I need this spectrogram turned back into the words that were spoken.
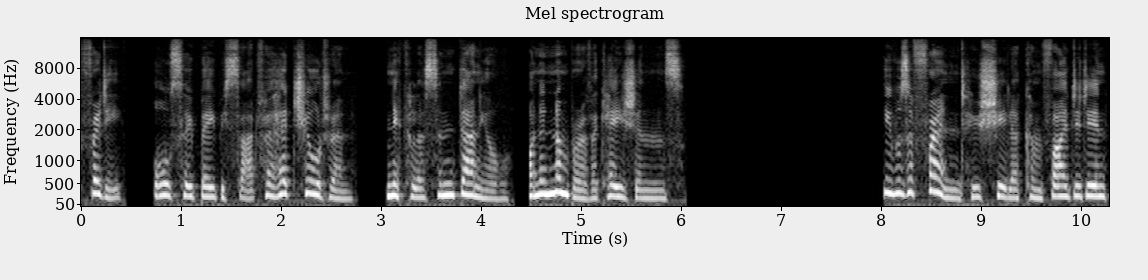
Freddie also babysat for her children, Nicholas and Daniel, on a number of occasions. He was a friend who Sheila confided in,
